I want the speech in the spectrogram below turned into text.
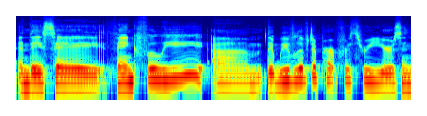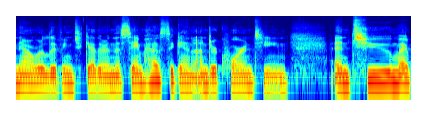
And they say, thankfully, um, that we've lived apart for three years and now we're living together in the same house again under quarantine. And to my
